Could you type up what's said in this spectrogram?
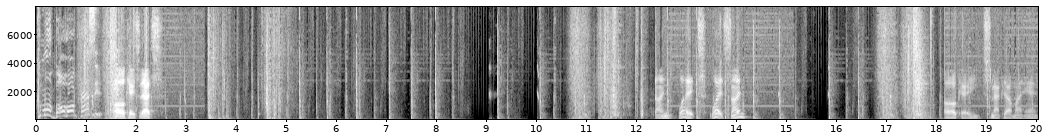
Come on, ball hog, pass it. Oh, okay, so that's... Son? What? What, son? Oh, okay, you smacked it out my hand.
